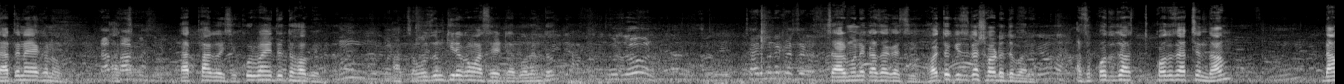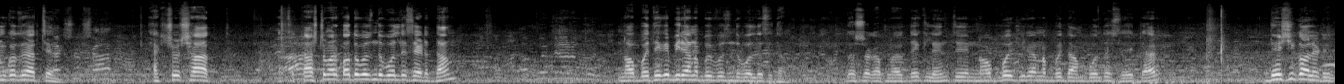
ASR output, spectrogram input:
দাঁতে না এখনও? আচ্ছা, দাঁত ফাঁক হয়েছে। কোরবানিতে তো হবে। আচ্ছা ওজন কীরকম আছে এটা বলেন তো? চার মনে কাছাকাছি। হয়তো কিছুটা শর্ট হতে পারে। আচ্ছা কত কত যাচ্ছেন দাম? দাম কত যাচ্ছেন? একশো সাত। আচ্ছা কাস্টমার কত পর্যন্ত বলতেছে এটার দাম? নব্বই থেকে বিরানব্বই পর্যন্ত বলতেছে দাম। দর্শক, আপনারা দেখলেন যে নব্বই বিরানব্বই দাম বলতেছে এটার। দেশি কোয়ালিটির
